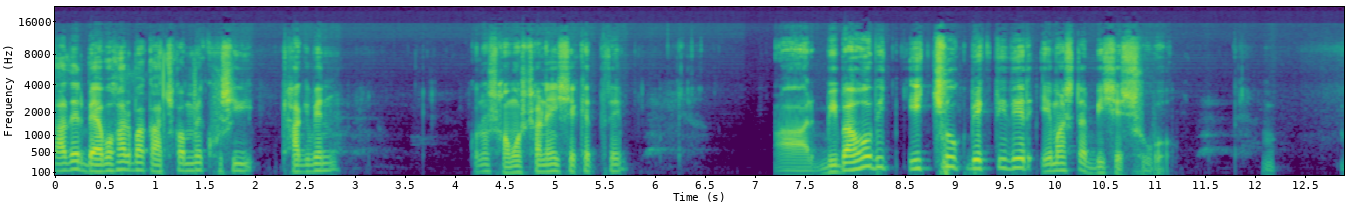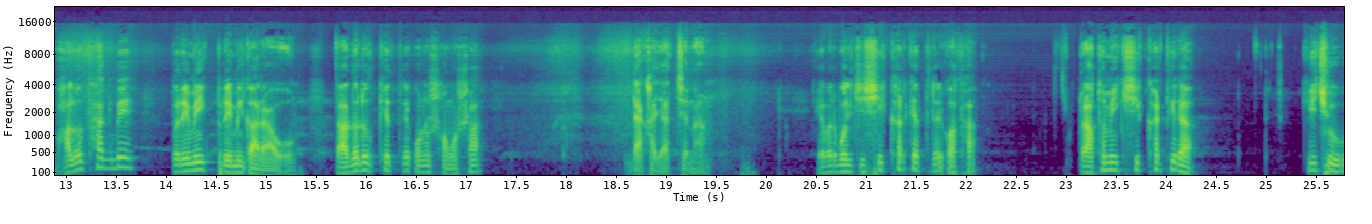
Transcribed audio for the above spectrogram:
তাদের ব্যবহার বা কাজকর্মে খুশি থাকবেন, কোনো সমস্যা নেই সেক্ষেত্রে। আর বিবাহ ইচ্ছুক ব্যক্তিদের এ মাসটা বিশেষ শুভ। ভালো থাকবে প্রেমিক প্রেমিকারাও, তাদেরও ক্ষেত্রে কোনো সমস্যা দেখা যাচ্ছে না। এবার বলছি শিক্ষার ক্ষেত্রের কথা। প্রাথমিক শিক্ষার্থীরা কিছু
